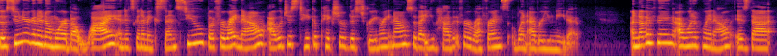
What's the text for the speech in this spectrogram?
So soon you're going to know more about why and it's going to make sense to you. But for right now, I would just take a picture of the screen right now so that you have it for reference whenever you need it. Another thing I want to point out is that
